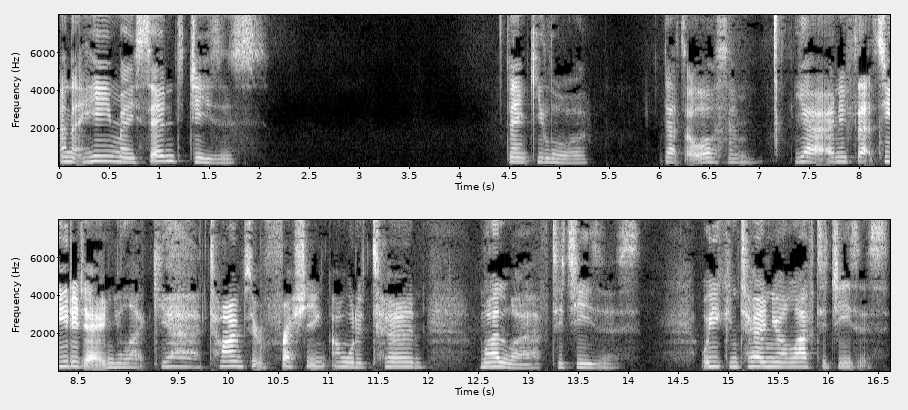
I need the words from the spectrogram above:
And that He may send Jesus. Thank you, Lord. That's awesome. Yeah, and if that's you today and you're like, yeah, times are refreshing, I want to turn my life to Jesus Well, you can turn your life to Jesus.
